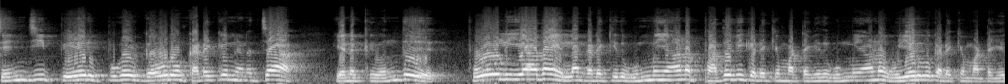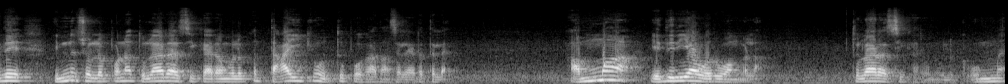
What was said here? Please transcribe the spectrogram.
செஞ்சு பேர் புகழ் கௌரவம் கிடைக்கும்னு நினைச்சா எனக்கு வந்து போலியாக தான் எல்லாம் கிடைக்கிது. உண்மையான பதவி கிடைக்க மாட்டேங்குது. உண்மையான உயர்வு கிடைக்க மாட்டேங்குது. இன்னும் சொல்லப்போனால் துளாராசிக்காரவங்களுக்கும் தாய்க்கும் ஒத்து போகாதான் சில இடத்துல. அம்மா எதிரியாக வருவாங்களாம் துளாராசிக்காரவங்களுக்கு உண்மை.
